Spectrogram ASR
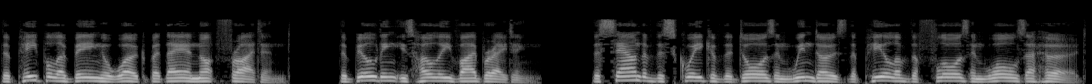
The people are being awoke but they are not frightened. The building is wholly vibrating. The sound of the squeak of the doors and windows the peal of the floors and walls are heard.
